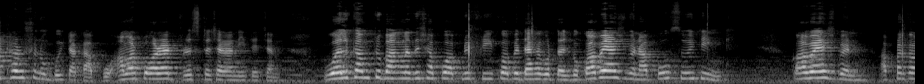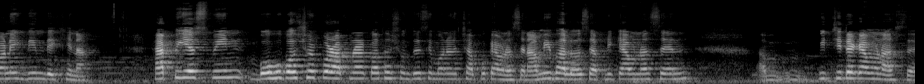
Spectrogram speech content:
আঠারোশো নব্বই টাকা আপু। আমার পরার ড্রেসটা যারা নিতে চান। ওয়েলকাম টু বাংলাদেশ আপু। আপনি ফ্রি কবে দেখা করতে আসব? কবে আসবেন আপু? সুইটিং কবে আসবেন? আপনাকে অনেক দিন দেখি না। হ্যাপি ইয়াসমিন বহু বছর পর আপনার কথা শুনতেছি মনে হচ্ছে আপু কেমন আছেন? আমি ভালো আছি আপনি কেমন আছেন? উম, পিচ্চিটা কেমন আছে?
